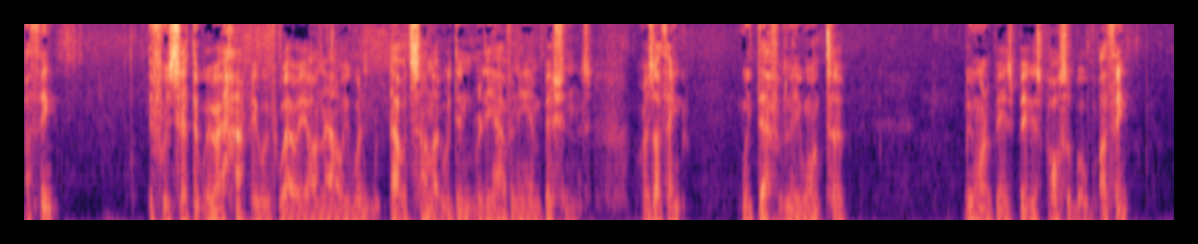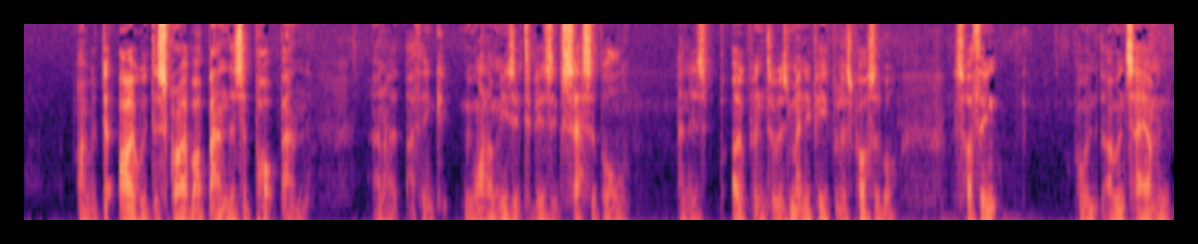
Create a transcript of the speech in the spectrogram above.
I think if we said that we were happy with where we are now, we wouldn't. That would sound like we didn't really have any ambitions. Whereas I think we definitely want to. We want to be as big as possible. I think I would I would describe our band as a pop band, and I, I think we want our music to be as accessible and as open to as many people as possible. So I think I wouldn't I wouldn't say I mean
